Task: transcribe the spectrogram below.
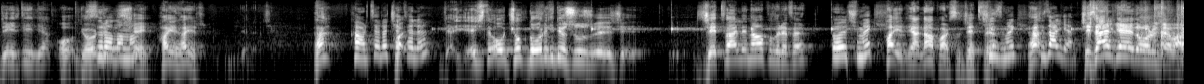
Değil değil ya. O gördüğünüz Sıralama. şey. Hayır hayır. Ha? Kartela. Çetele. Ha- İşte o çok doğru gidiyorsunuz. E, ce- Cetvelle ne yapılır efendim? Ölçmek. Hayır yani ne yaparsınız cetvel? Çizmek. Ha? Çizelge. Çizelge doğru cevap.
